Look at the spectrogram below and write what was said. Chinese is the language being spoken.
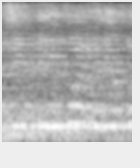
金币换了又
